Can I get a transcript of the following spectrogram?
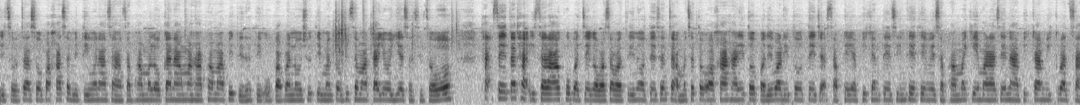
ติโสจัสโสปะคาสมิติวนาสหัสพามโลกานังมหาพมาพิติสติอุปปโนชุติมันโตพิสมากายโยเยสสสิโสทะเซตถะอิสราคุปเจกวสวัติโนเตสันจะมัจจโตอคาหาริโตปริวาริโตเตจะสัพเพอภิกันเตสินเทเทเวสภามเกมาราเซนาภิกามิกวัสสะ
